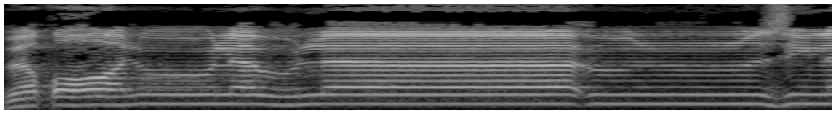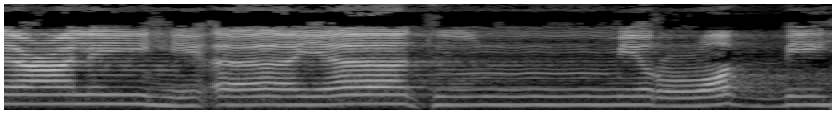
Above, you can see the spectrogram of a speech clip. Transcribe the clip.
وَقَالُوا لَوْلَا أُنْزِلَ عَلَيْهِ آيَاتٌ مِّن رَّبِّهِ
